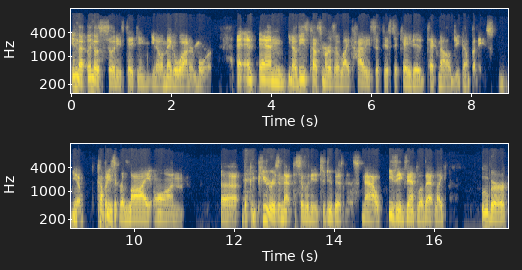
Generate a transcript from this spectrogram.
in the in those facilities taking, you know, a megawatt or more. And, and you know these customers are like highly sophisticated technology companies you know companies that rely on uh, the computers in that facility to do business. Now, easy example of that, like Uber,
